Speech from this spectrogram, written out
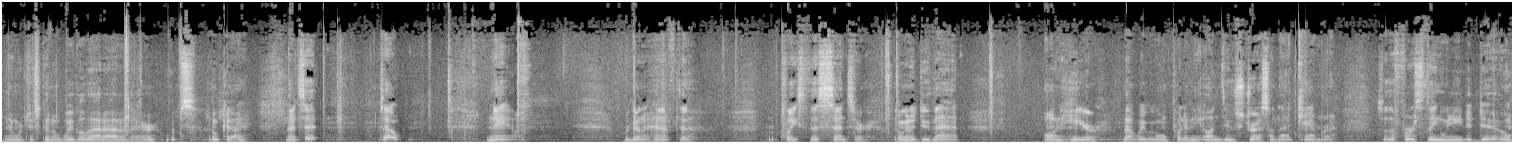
And then we're just going to wiggle that out of there. Whoops. Okay. That's it. It's out. Now, we're going to have to replace this sensor. I'm going to do that on here. That way we won't put any undue stress on that camera. So the first thing we need to do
